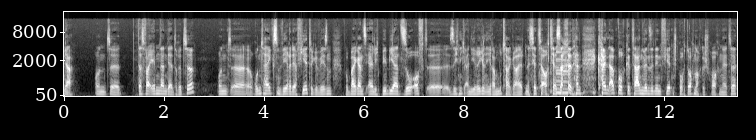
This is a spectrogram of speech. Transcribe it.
ja, und äh, das war eben dann der dritte und äh, runterhexen wäre der vierte gewesen. Wobei ganz ehrlich, Bibi hat so oft äh, sich nicht an die Regeln ihrer Mutter gehalten. Es hätte auch der mhm. Sache dann keinen Abbruch getan, wenn sie den vierten Spruch doch noch gesprochen hätte.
